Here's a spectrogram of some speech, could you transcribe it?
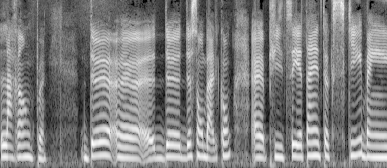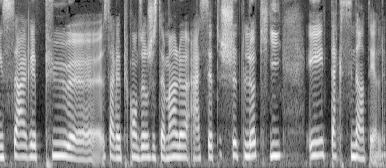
la rampe de, euh, de, de son balcon. Euh, puis, tu sais, étant intoxiqué, ben ça aurait pu, euh, ça aurait pu conduire justement là, à cette chute-là qui est accidentelle.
